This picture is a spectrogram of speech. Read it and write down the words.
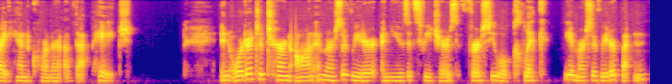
right-hand corner of that page. In order to turn on Immersive Reader and use its features, first you will click the Immersive Reader button.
